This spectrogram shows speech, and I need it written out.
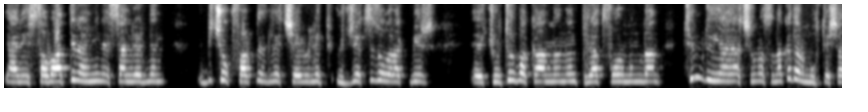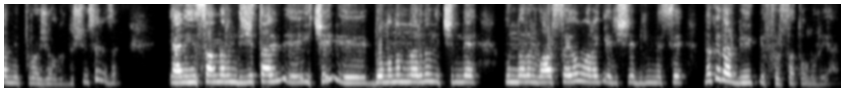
Yani Sabahattin Ali'nin eserlerinin birçok farklı dile çevrilip ücretsiz olarak bir e, Kültür Bakanlığı'nın platformundan tüm dünyaya açılması ne kadar muhteşem bir proje olur düşünsenize. Yani insanların dijital e, içi, e, donanımlarının içinde bunların varsayılan olarak erişilebilmesi ne kadar büyük bir fırsat olur yani.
